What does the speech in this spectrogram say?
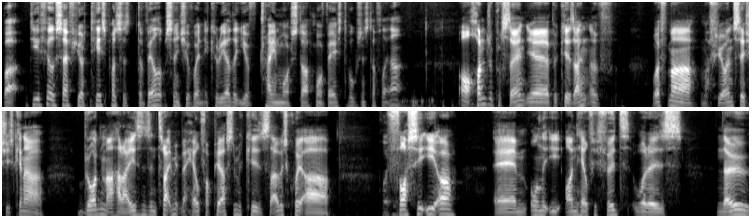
But do you feel as if your taste buds has developed since you've went to Korea that you've trying more stuff, more vegetables and stuff like that? Oh, 100%, yeah, because I think I've, with my, my fiance, she's kind of broadened my horizons and tried to make me a healthier person because I was quite a fussy eater, um, only eat unhealthy food, whereas now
